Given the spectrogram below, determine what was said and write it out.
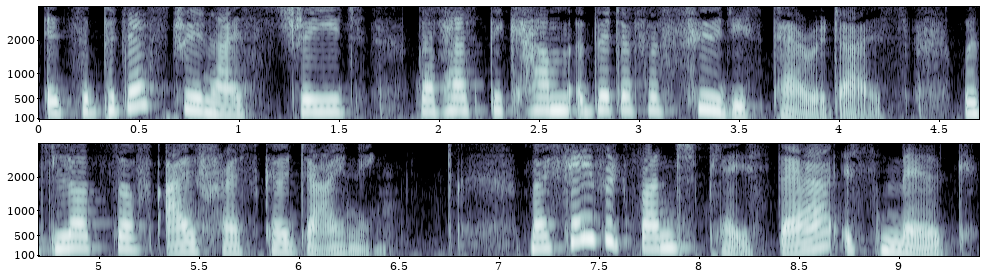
It's a pedestrianised street that has become a bit of a foodie's paradise with lots of alfresco dining. My favourite brunch place there is Milk,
